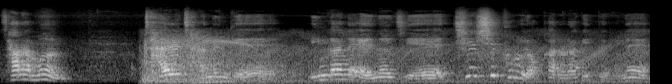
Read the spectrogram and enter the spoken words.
사람은 잘 자는 게 인간의 에너지의 70% 역할을 하기 때문에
